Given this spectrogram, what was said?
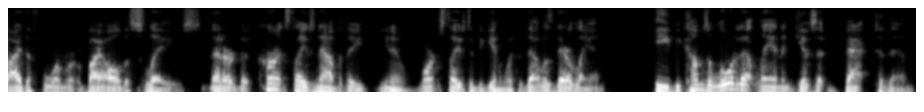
by the former by all the slaves that are the current slaves now, but they you know weren't slaves to begin with. That was their land. He becomes a lord of that land and gives it back to them,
